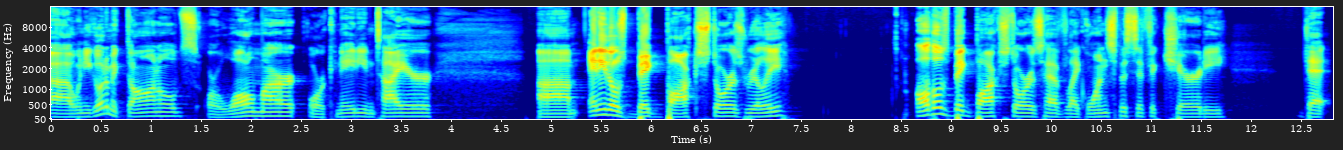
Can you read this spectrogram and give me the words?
uh, when you go to McDonald's or Walmart or Canadian Tire, um, any of those big box stores, really, all those big box stores have like one specific charity that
